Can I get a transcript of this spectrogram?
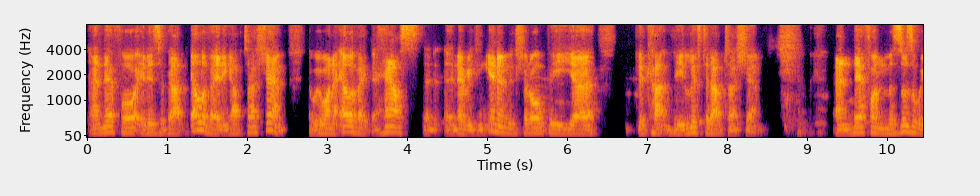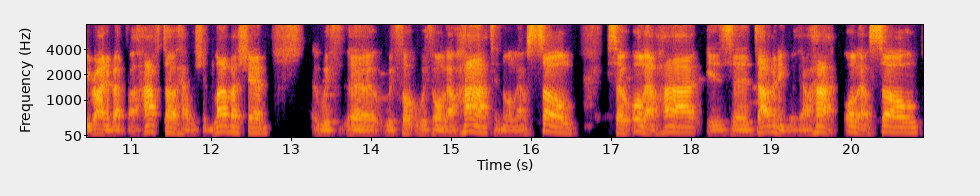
and therefore it is about elevating up to Hashem. And we want to elevate the house and, and everything in it. It should all be uh, be lifted up to Hashem. And therefore, in mezuzah, we write about V'ahavta, how we should love Hashem with uh, with with all our heart and all our soul. So all our heart is uh, davening with our heart. All our soul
